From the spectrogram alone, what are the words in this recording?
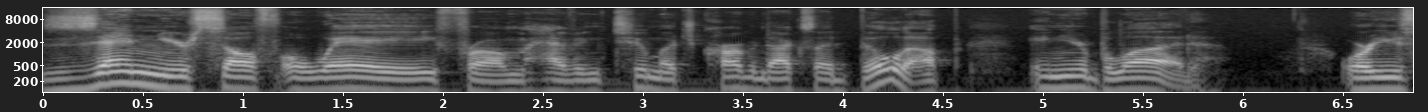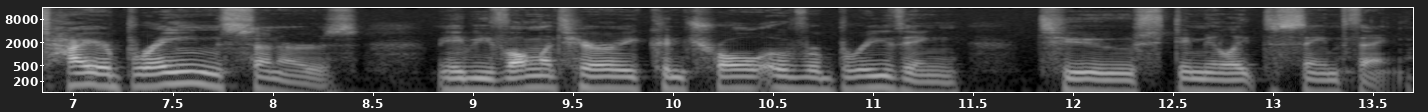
zen yourself away from having too much carbon dioxide buildup in your blood. Or use higher brain centers, maybe voluntary control over breathing to stimulate the same thing.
